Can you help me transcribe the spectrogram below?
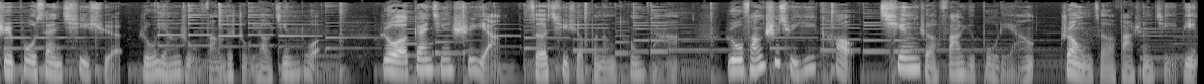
是布散气血、濡养乳房的主要经络。若肝经失养，则气血不能通达，乳房失去依靠，轻者发育不良，重则发生疾病。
